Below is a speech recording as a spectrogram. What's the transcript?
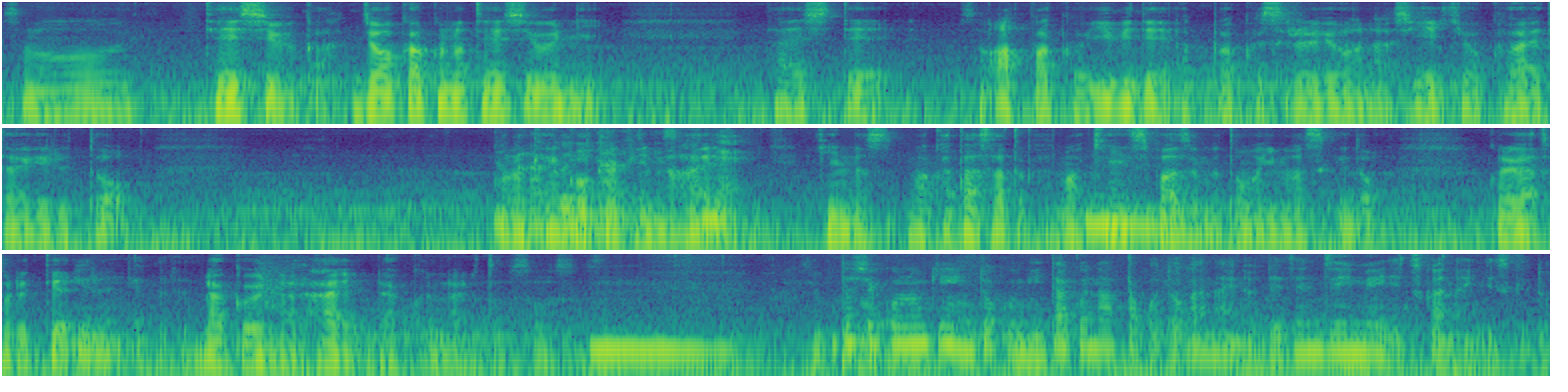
その低支部か。上角の低支部に対してその圧迫指で圧迫するような刺激を加えてあげるとうんこの肩甲虚筋の、はい筋の、まあ、硬さとか、まあ、筋スパズムとも言いますけど、これが取れて楽になる。はい楽になると。そうそうそう、私この筋特に痛くなったことがないので全然イメージつかないんですけど、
